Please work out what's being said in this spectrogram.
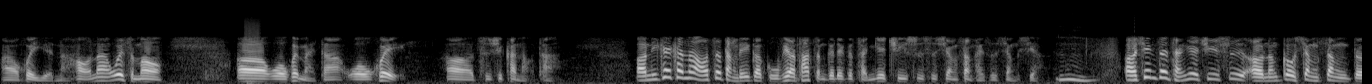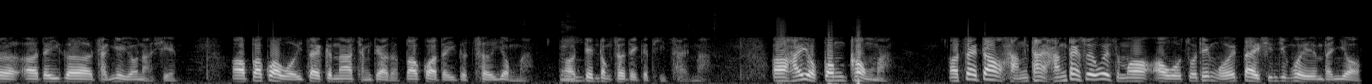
啊会员呐、好，那为什么？呃，我会买它，我会啊、呃持续看好它。啊、你可以看到啊，这档的一个股票，它整个的一个产业趋势是向上还是向下？嗯，啊、现在产业趋势呃能够向上的呃的一个产业有哪些？啊、包括我一再跟大家强调的，包括的一个车用嘛，啊、对电动车的一个题材嘛，啊、还有工控嘛，啊、再到航太，航太，所以为什么哦、我昨天我会带新进会员朋友，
